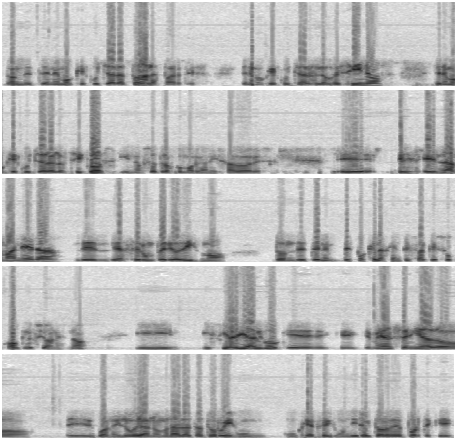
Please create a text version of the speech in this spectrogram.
donde tenemos que escuchar a todas las partes. Tenemos que escuchar a los vecinos, tenemos que escuchar a los chicos y nosotros como organizadores. Eh, es, la manera de, hacer un periodismo donde tenemos, después que la gente saque sus conclusiones, ¿no? Y, y si hay algo que, que, me ha enseñado, eh, bueno, y lo voy a nombrar a Tato Ruiz, un, un jefe, un director de deportes que,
